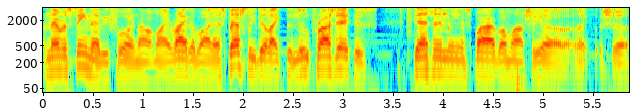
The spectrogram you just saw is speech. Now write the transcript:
I never seen that before, and I might write about it. Especially the like the new project is definitely inspired by Montreal, like for sure.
